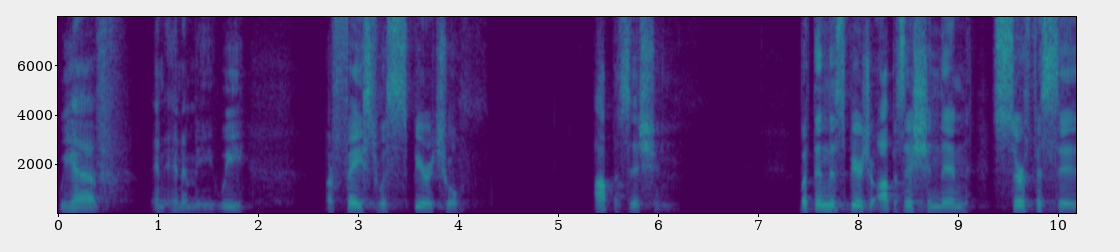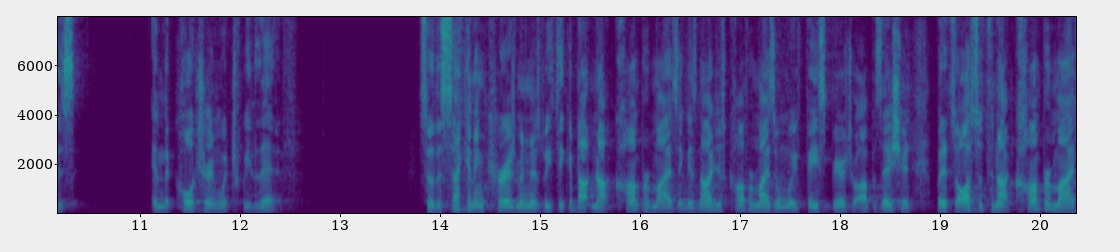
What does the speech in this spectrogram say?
We have an enemy. We are faced with spiritual opposition. But then the spiritual opposition then surfaces in the culture in which we live. So, the second encouragement as we think about not compromising is not just compromising when we face spiritual opposition, but it's also to not compromise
